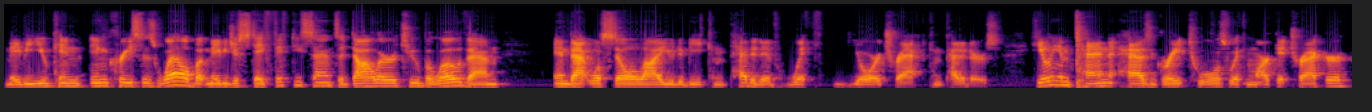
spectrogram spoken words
maybe you can increase as well, but maybe just stay 50 cents, a dollar or two below them, and that will still allow you to be competitive with your tracked competitors. Helium 10 has great tools with Market Tracker,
